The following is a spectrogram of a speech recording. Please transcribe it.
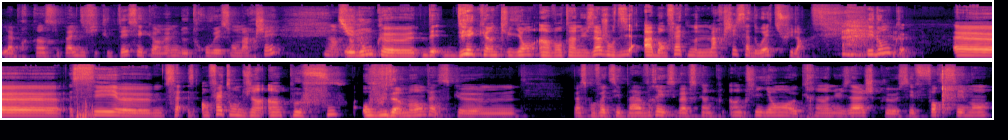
la, principale difficulté, c'est quand même de trouver son marché. Et donc, dès, qu'un client invente un usage, on dit ah ben en fait notre marché ça doit être celui-là. Et donc c'est en fait on devient un peu fou au bout d'un moment parce que parce qu'en fait c'est pas vrai. C'est pas parce qu'un client crée un usage que c'est forcément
